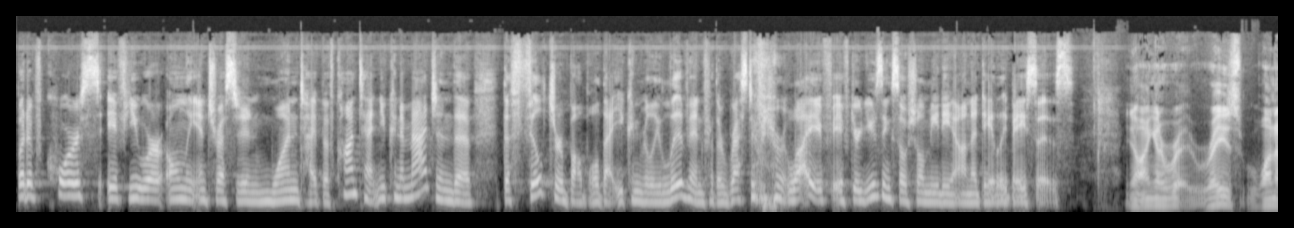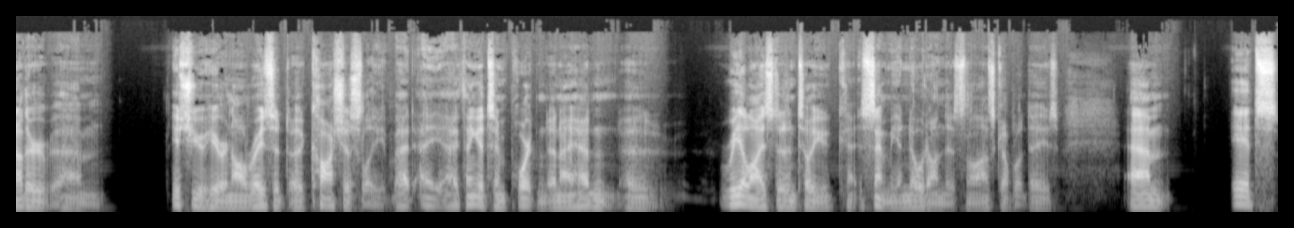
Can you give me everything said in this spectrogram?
But of course, if you are only interested in one type of content, you can imagine the, the filter bubble that you can really live in for the rest of your life if you're using social media on a daily basis. You know, I'm going to ra- raise one other um, issue here, and I'll raise it uh, cautiously, but I, I, think it's important, and I hadn't uh, realized it until you sent me a note on this in the last couple of days. Um, it's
